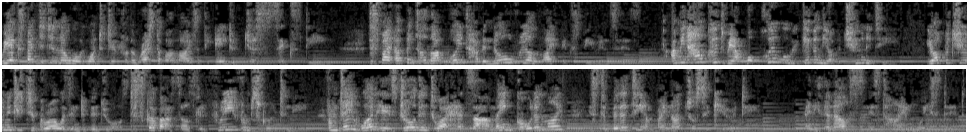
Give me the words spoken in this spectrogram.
We expected to know what we want to do for the rest of our lives at the age of just 16, despite up until that point having no real life experiences. I mean, how could we? At what point were we given the opportunity? The opportunity to grow as individuals, discover ourselves, live free from scrutiny. From day one, it is drilled into our heads that our main goal in life is stability and financial security. Anything else is time wasted.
